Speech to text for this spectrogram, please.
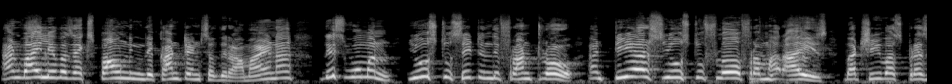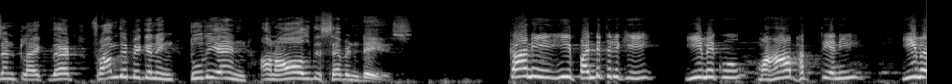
and while he was expounding the contents of the Ramayana, this woman used to sit in the front row, and tears used to flow from her eyes, but she was present like that from the beginning to the end on all the seven days. కానీ ఈ పండితుడికి ఈమెకు మహాభక్తి అని ఈమె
